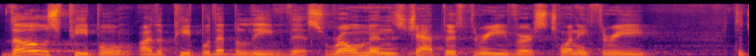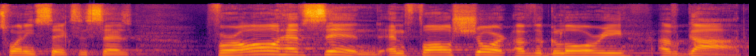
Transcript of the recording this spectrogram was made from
Those people are the people that believe this. Romans chapter 3, verse 23 to 26, it says, for all have sinned and fall short of the glory of God,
